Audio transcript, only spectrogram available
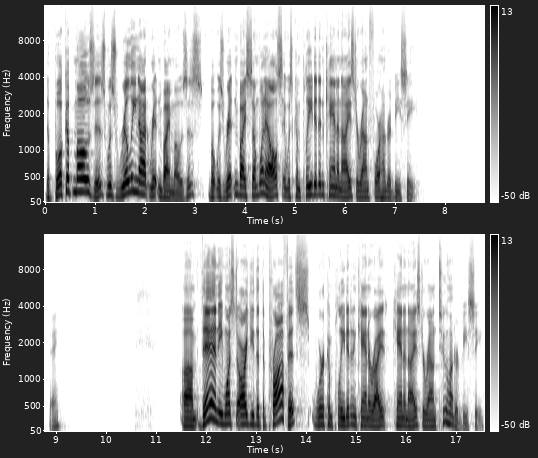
the book of Moses, was really not written by Moses, but was written by someone else. It was completed and canonized around 400 BC. Okay? Um, then he wants to argue that the prophets were completed and canonized around 200 BC.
